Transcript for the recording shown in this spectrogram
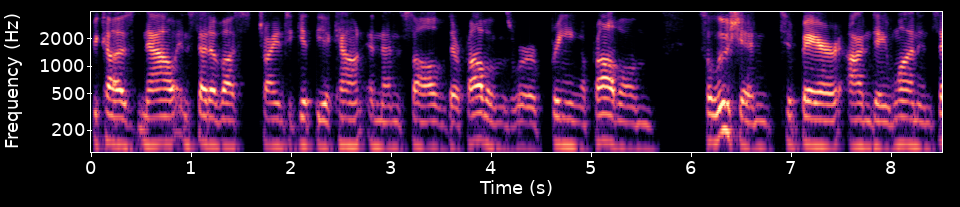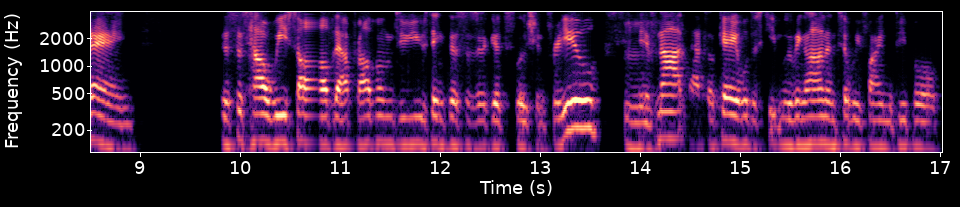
because now instead of us trying to get the account and then solve their problems, we're bringing a problem solution to bear on day one and saying, this is how we solve that problem. Do you think this is a good solution for you? Mm-hmm. If not, that's okay. We'll just keep moving on until we find the people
